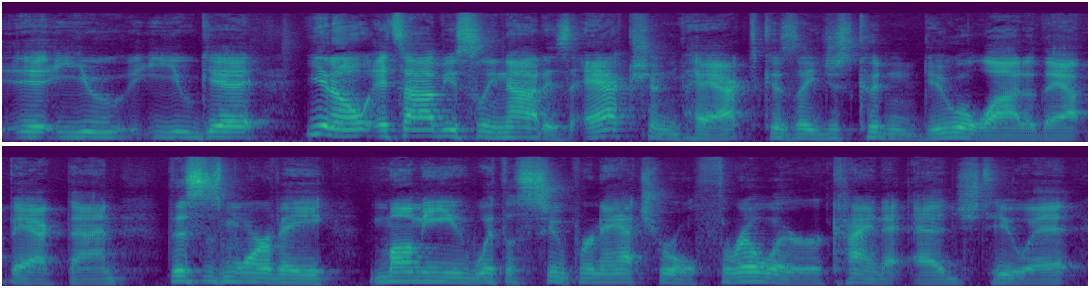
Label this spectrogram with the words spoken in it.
it, you you get you know it's obviously not as action packed because they just couldn't do a lot of that back then. This is more of a mummy with a supernatural thriller kind of edge to it,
